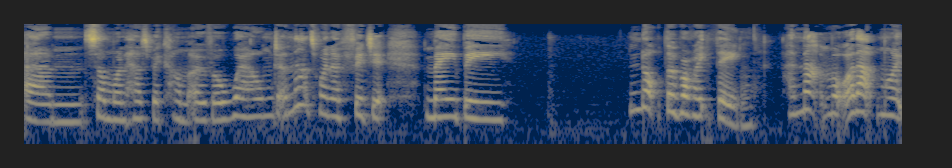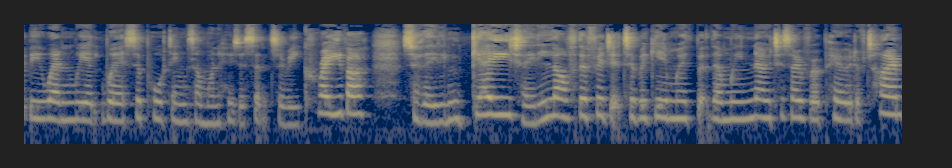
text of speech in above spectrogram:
um, someone has become overwhelmed, and that's when a fidget may be not the right thing. And that that might be when we're, we're supporting someone who's a sensory craver. So they engage, they love the fidget to begin with, but then we notice over a period of time,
